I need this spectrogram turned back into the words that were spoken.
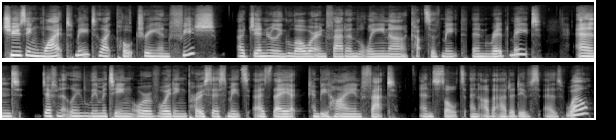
Choosing white meat like poultry and fish are generally lower in fat and leaner cuts of meat than red meat. And definitely limiting or avoiding processed meats as they can be high in fat and salt and other additives as well.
